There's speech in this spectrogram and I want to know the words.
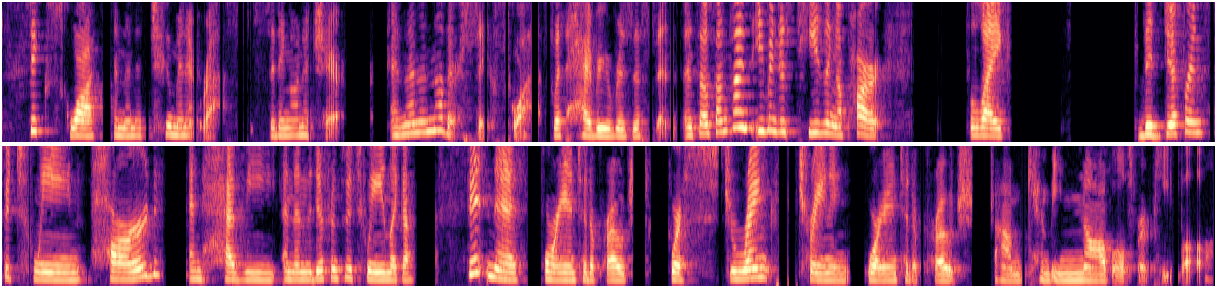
six squats and then a two minute rest sitting on a chair and then another six squats with heavy resistance. And so sometimes even just teasing apart like the difference between hard and heavy, and then the difference between like a fitness oriented approach or a strength training oriented approach um, can be novel for people.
